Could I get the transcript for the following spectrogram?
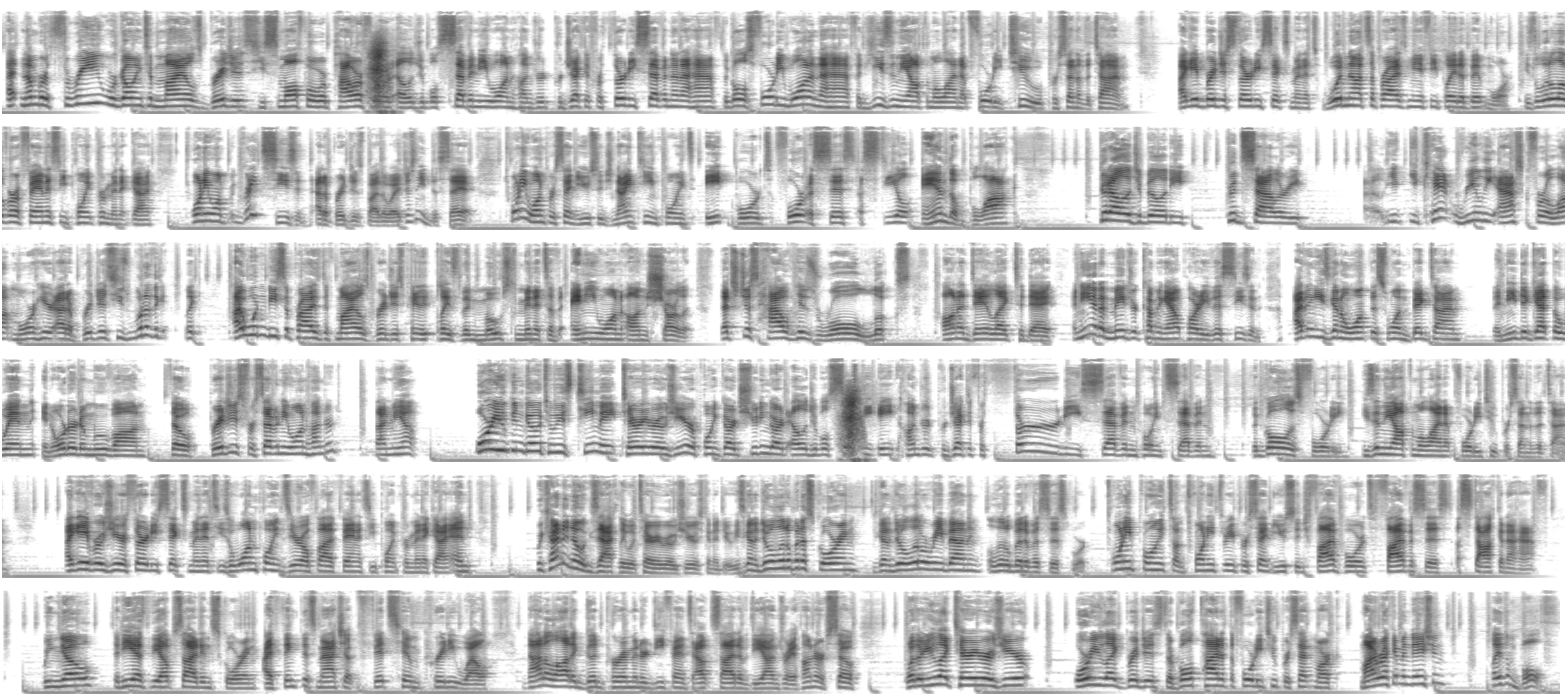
At number three, we're going to Miles Bridges. He's small forward, power forward eligible, 7,100, projected for 37 and a half. The goal is 41 and a half, and he's in the optimal lineup 42% of the time. I gave Bridges 36 minutes. Would not surprise me if he played a bit more. He's a little over a fantasy point per minute guy. 21 great season out of Bridges, by the way. I just need to say it. 21% usage, 19 points, 8 boards, 4 assists, a steal, and a block. Good eligibility, good salary. Uh, you, you can't really ask for a lot more here out of Bridges. He's one of the like I wouldn't be surprised if Miles Bridges pay, plays the most minutes of anyone on Charlotte. That's just how his role looks on a day like today. And he had a major coming out party this season. I think he's going to want this one big time. They need to get the win in order to move on. So, Bridges for 7,100, sign me up. Or you can go to his teammate Terry Rozier, point guard, shooting guard eligible, 6,800, projected for 37.7. The goal is 40. He's in the optimal lineup 42% of the time. I gave Rozier 36 minutes. He's a 1.05 fantasy point per minute guy. And we kind of know exactly what Terry Rozier is going to do. He's going to do a little bit of scoring, he's going to do a little rebounding, a little bit of assist work. 20 points on 23% usage, five boards, five assists, a stock and a half. We know that he has the upside in scoring. I think this matchup fits him pretty well. Not a lot of good perimeter defense outside of DeAndre Hunter. So, whether you like Terry Rozier or you like Bridges, they're both tied at the 42% mark. My recommendation play them both.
